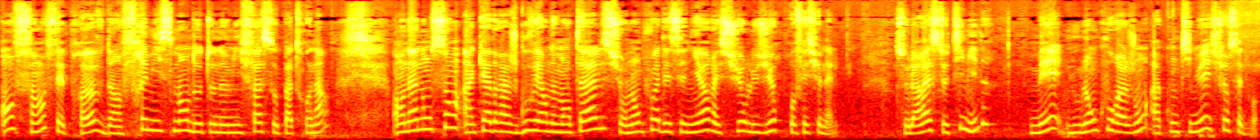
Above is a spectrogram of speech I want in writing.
enfin fait preuve d'un frémissement d'autonomie face au patronat en annonçant un cadrage gouvernemental sur l'emploi des seniors et sur l'usure professionnelle. Cela reste timide, mais nous l'encourageons à continuer sur cette voie.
